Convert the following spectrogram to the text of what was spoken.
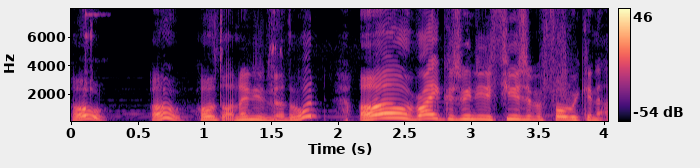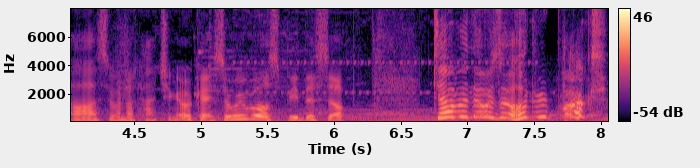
Oh, oh, hold on. I need another one. Oh, right, because we need to fuse it before we can... Ah, so we're not hatching. Okay, so we will speed this up. Damn it, that was a hundred bucks.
